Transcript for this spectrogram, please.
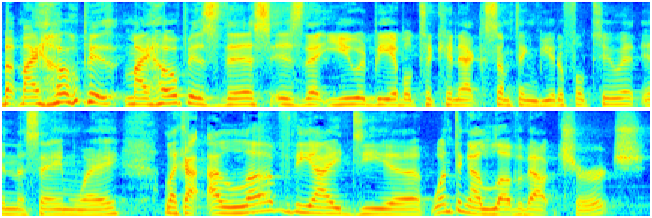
but my hope is my hope is this is that you would be able to connect something beautiful to it in the same way. Like I, I love the idea. One thing I love about church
